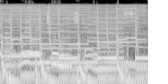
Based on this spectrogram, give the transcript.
That really too much to ask.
